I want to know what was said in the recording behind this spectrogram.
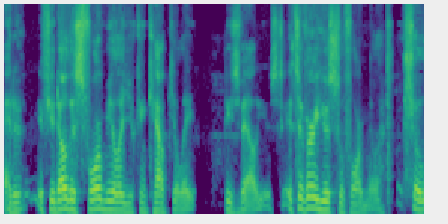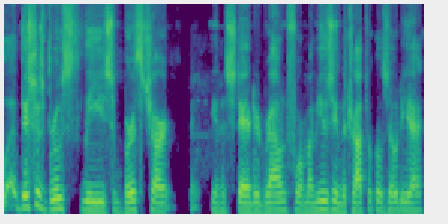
And if, if you know this formula, you can calculate these values. It's a very useful formula. So uh, this was Bruce Lee's birth chart in a standard round form. I'm using the tropical zodiac.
